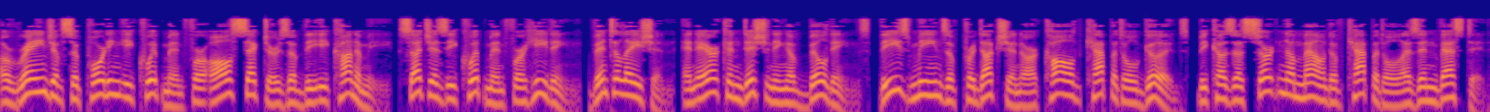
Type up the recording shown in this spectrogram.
A range of supporting equipment for all sectors of the economy, such as equipment for heating, ventilation, and air conditioning of buildings. These means of production are called capital goods, because a certain amount of capital is invested.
